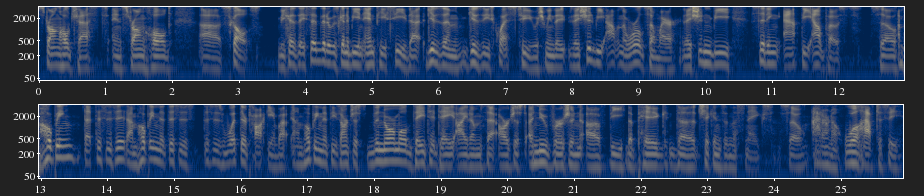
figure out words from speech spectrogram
stronghold chests and stronghold uh, skulls because they said that it was going to be an NPC that gives them gives these quests to you, which means they, they should be out in the world somewhere. They shouldn't be sitting at the outposts. So I'm hoping that this is it. I'm hoping that this is this is what they're talking about. I'm hoping that these aren't just the normal day-to-day items that are just a new version of the the pig, the chickens, and the snakes. So I don't know. We'll have to see.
